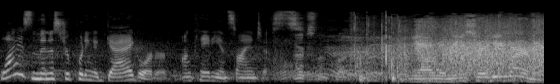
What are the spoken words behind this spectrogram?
Why is the minister putting a gag order on Canadian scientists? Excellent question. The Honourable Minister of the Environment.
